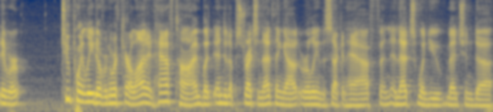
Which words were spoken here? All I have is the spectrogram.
They were two point lead over North Carolina at halftime, but ended up stretching that thing out early in the second half, and, and that's when you mentioned. Uh,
